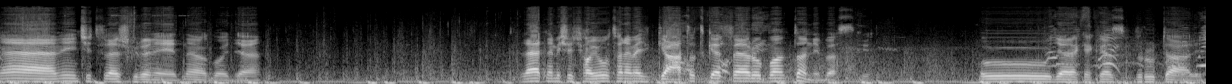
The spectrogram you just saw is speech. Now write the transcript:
Nem, nincs itt flash grenade, ne aggódjál. Lehet nem is egy hajót, hanem egy gátat kell felrobbantani, baszki. Hú, gyerekek, ez brutális.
